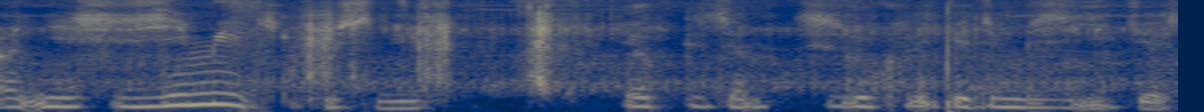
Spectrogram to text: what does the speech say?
Anne siz yemeyecek misiniz? Yok kızım siz okula gidin biz yiyeceğiz.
